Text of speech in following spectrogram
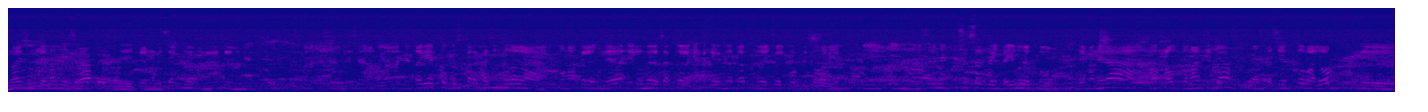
No es un tema que se va a permanecer de manera permanente, es para que se regularice a la gente abierto, pues para casi toda la El número exacto de la gente que ha venido a pagar no ha hecho el corte todavía. Y, inicialmente es hasta el 31 de octubre. De manera automática, hasta cierto valor de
